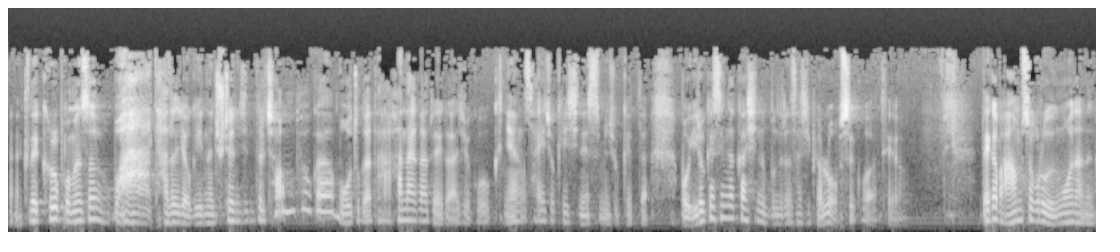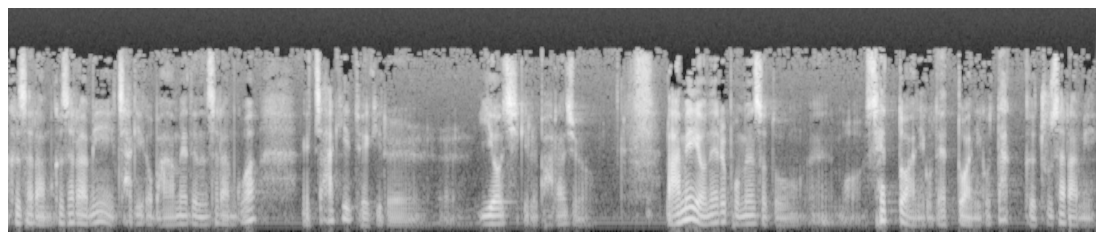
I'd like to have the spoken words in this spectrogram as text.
근데 그걸 보면서 와 다들 여기 있는 출연진들 전부가 모두가 다 하나가 돼가지고 그냥 사이좋게 지냈으면 좋겠다. 뭐 이렇게 생각하시는 분들은 사실 별로 없을 것 같아요. 내가 마음속으로 응원하는 그 사람, 그 사람이 자기가 마음에 드는 사람과 짝이 되기를 이어지기를 바라죠. 남의 연애를 보면서도 예, 뭐 셋도 아니고 넷도 아니고 딱 그 두 사람이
